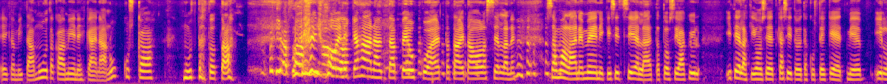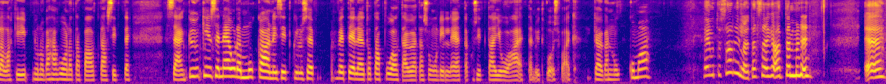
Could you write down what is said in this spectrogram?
eikä mitään muutakaan, mien ehkä enää nukkuskaa. Mutta tota, ja joo, eli hän näyttää peukkua, että taitaa olla sellainen samanlainen meininki sit siellä, että tosiaan kyllä itselläkin on se, että käsitöitä kun tekee, että mie illallakin, minun on vähän huono tapa ottaa sitten sänkyynkin se neulen mukaan, niin sitten kyllä se vetelee tota puolta yötä suunnilleen, että kun sitten tajuaa, että nyt voisi vaikka käydä nukkumaan. Hei, mutta Sarilla tässä on tämmöinen äh,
